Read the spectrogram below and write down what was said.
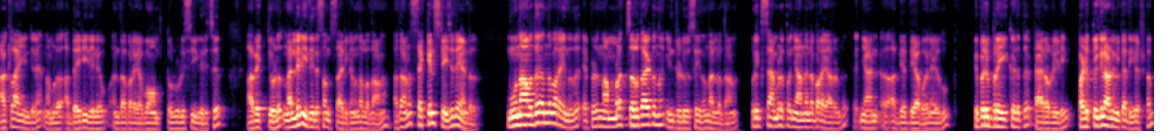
ആ ക്ലയന്റിനെ നമ്മൾ അതേ രീതിയിൽ എന്താ പറയുക വാമത്തോടുകൂടി സ്വീകരിച്ച് ആ വ്യക്തിയോട് നല്ല രീതിയിൽ സംസാരിക്കണം എന്നുള്ളതാണ്. അതാണ് സെക്കൻഡ് സ്റ്റേജ് ചെയ്യേണ്ടത്. മൂന്നാമത് എന്ന് പറയുന്നത് എപ്പോഴും നമ്മളെ ചെറുതായിട്ടൊന്ന് ഇൻട്രൊഡ്യൂസ് ചെയ്യുന്നത് നല്ലതാണ്. ഫോർ എക്സാമ്പിൾ ഇപ്പോൾ ഞാൻ തന്നെ പറയാറുണ്ട്. ഞാൻ ആദ്യ അധ്യാപകനായിരുന്നു. ഇപ്പോൾ ഒരു ബ്രേക്ക് എടുത്ത് ടാരോ റീഡിങ് പഠിപ്പിക്കലാണ് എനിക്ക് അധികം ഇഷ്ടം.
